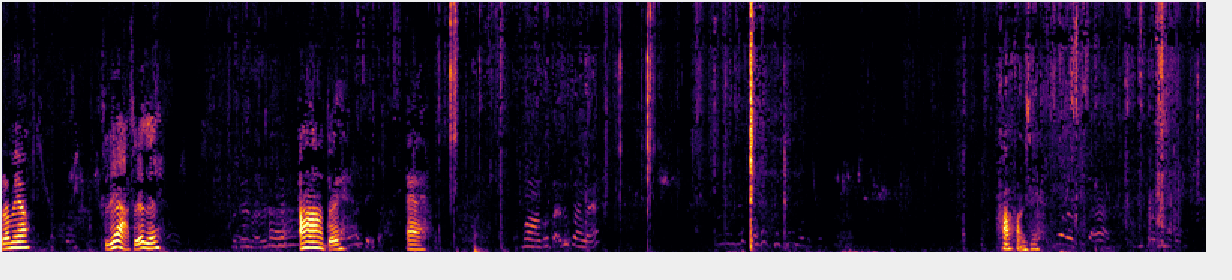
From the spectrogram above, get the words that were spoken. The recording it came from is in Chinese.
看了没有？是的呀是的是啊对。哎。好放心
